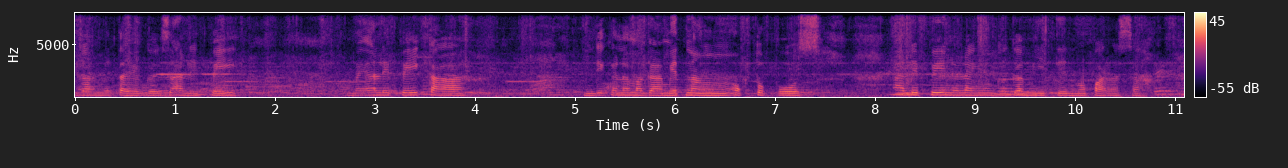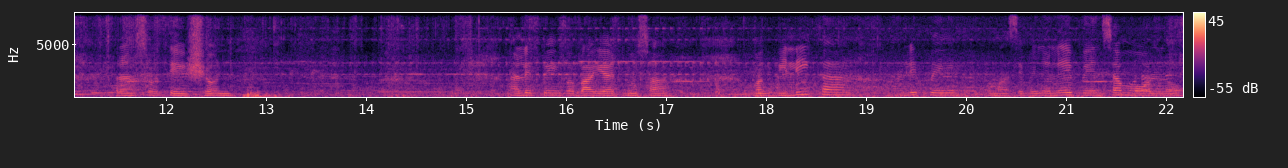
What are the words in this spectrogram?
Dami tayo guys, Alipay. May Alipay ka. Hindi ka na magamit ng octopus. Alipay na lang yung gagamitin mo para sa transportation. Alipay, babayad mo sa magbili ka. Alipay, mga 7-Eleven, sa mall. Oh.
